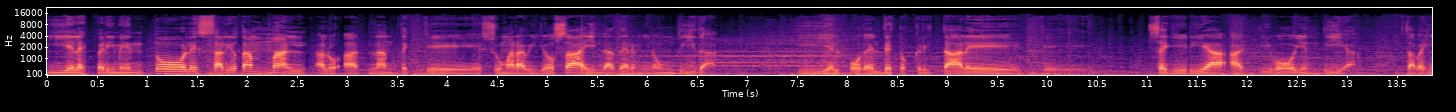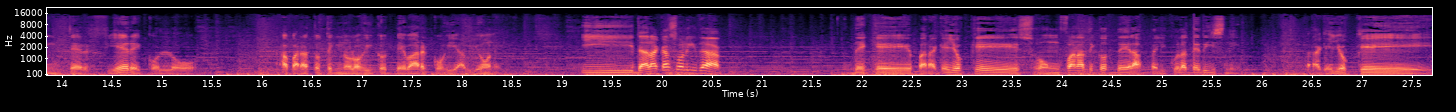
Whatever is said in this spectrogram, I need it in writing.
Y el experimento les salió tan mal a los atlantes que su maravillosa isla terminó hundida. Y el poder de estos cristales que seguiría activo hoy en día, ¿sabes? Interfiere con los aparatos tecnológicos de barcos y aviones. Y da la casualidad de que para aquellos que son fanáticos de las películas de Disney, para aquellos que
